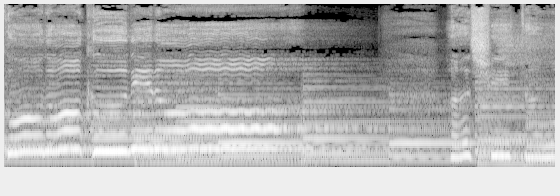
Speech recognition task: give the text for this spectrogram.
この国の明日を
